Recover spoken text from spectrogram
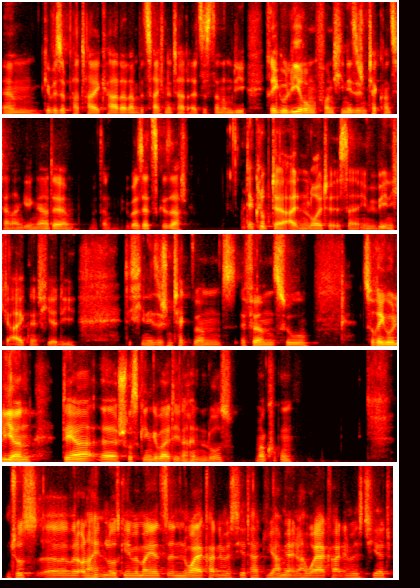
ähm, gewisse Parteikader dann bezeichnet hat, als es dann um die Regulierung von chinesischen Tech-Konzernen anging. Da hat er dann übersetzt gesagt, der Club der alten Leute ist dann irgendwie wenig geeignet, hier die, die chinesischen Tech-Firmen äh, zu, zu regulieren. Der äh, Schuss ging gewaltig nach hinten los. Mal gucken. Ein Schuss äh, wird auch nach hinten losgehen, wenn man jetzt in Wirecard investiert hat. Wir haben ja in Wirecard investiert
